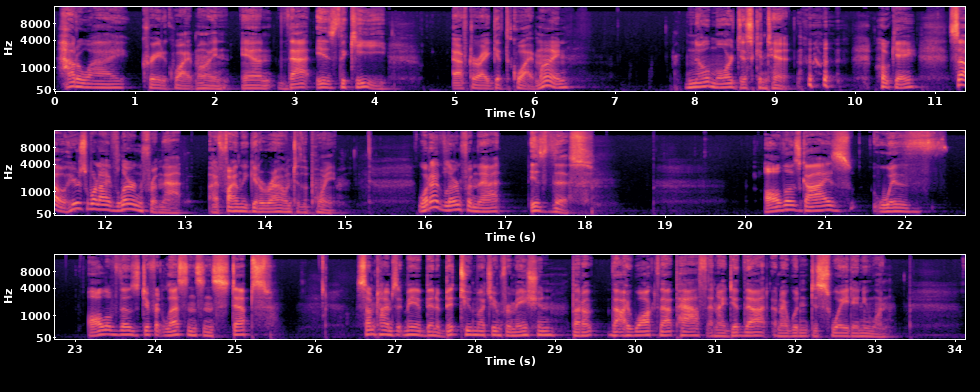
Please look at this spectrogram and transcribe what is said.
how do I create a quiet mind? And that is the key. After I get the quiet mind, no more discontent. okay? So here's what I've learned from that. I finally get around to the point. What I've learned from that is this all those guys with all of those different lessons and steps, sometimes it may have been a bit too much information, but um, I walked that path and I did that and I wouldn't dissuade anyone.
